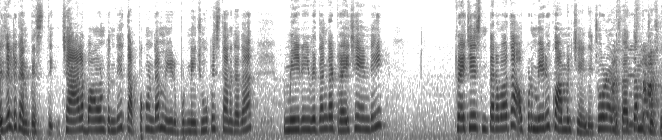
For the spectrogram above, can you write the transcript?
రిజల్ట్ కనిపిస్తుంది. చాలా బాగుంటుంది. తప్పకుండా మీరు ఇప్పుడు నేను చూపిస్తాను కదా. మీరు ఈ విధంగా ట్రై చేయండి. ట్రై చేసిన తర్వాత అప్పుడు మీరు కామెంట్ చేయండి. చూడండి పెద్దమ్మ చుట్టూ.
